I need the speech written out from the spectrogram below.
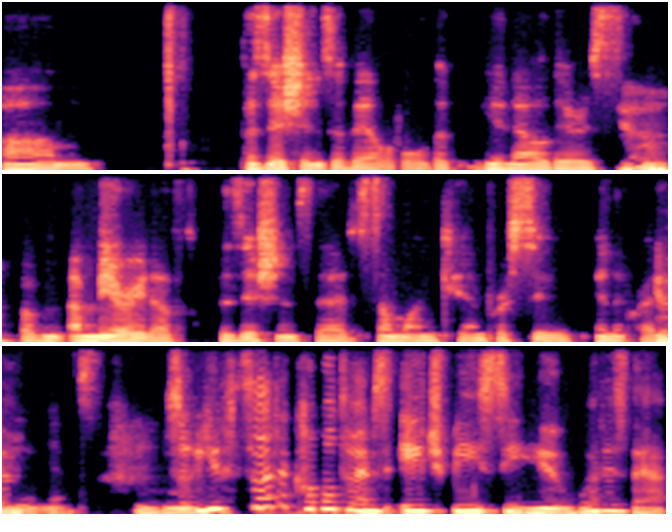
um, positions available. The, you know, there's yeah. a, a, myriad of positions that someone can pursue in the credit yeah. unions. Mm-hmm. So you've said a couple times HBCU. What is that?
